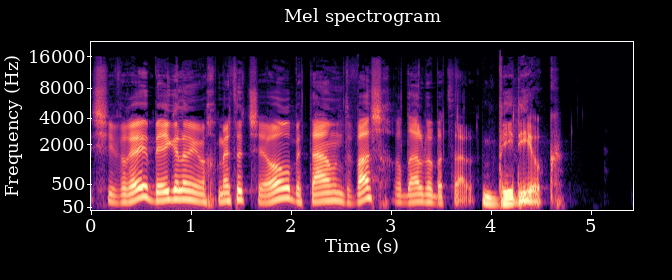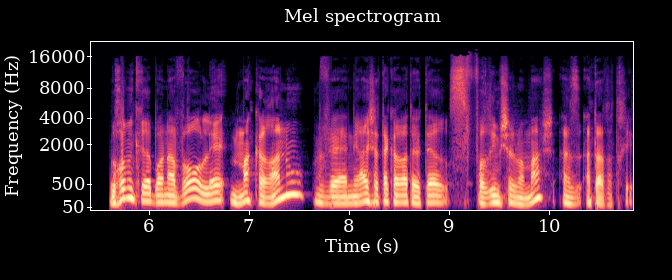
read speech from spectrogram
שברי בייגלה ממחמצת שיעור בטעם דבש, חרדל ובצל. בדיוק. בכל מקרה בוא נעבור למה קראנו ונראה לי שאתה קראת יותר ספרים של ממש אז אתה תתחיל.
